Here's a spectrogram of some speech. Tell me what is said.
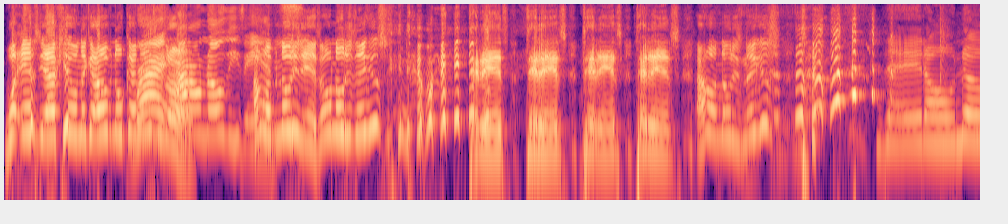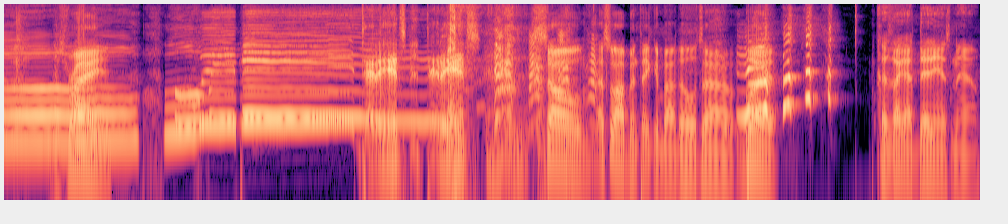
what ants y'all kill, nigga? I don't know what kind of ants are. I don't know these ants. I don't know these ants. I don't know these niggas. dead ants, dead ants, dead ants, dead ants. I don't know these niggas. They don't know. That's right. Who we be. dead ants, dead ants. so that's what I've been thinking about the whole time. But because I got dead ants now.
